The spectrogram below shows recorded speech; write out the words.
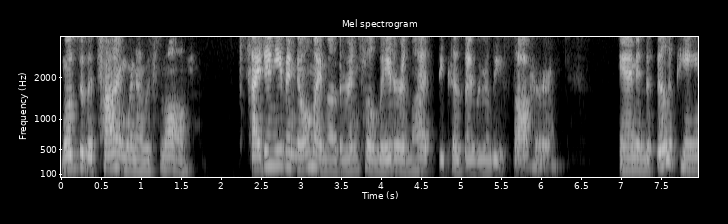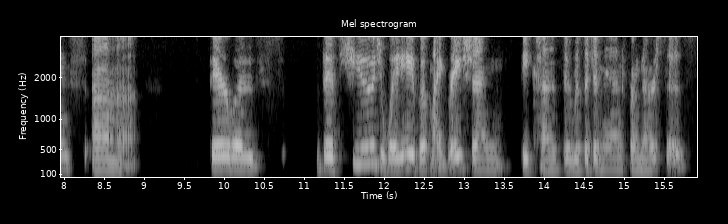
most of the time when I was small. I didn't even know my mother until later in life because I rarely saw her. And in the Philippines, uh, there was this huge wave of migration because there was a demand for nurses.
